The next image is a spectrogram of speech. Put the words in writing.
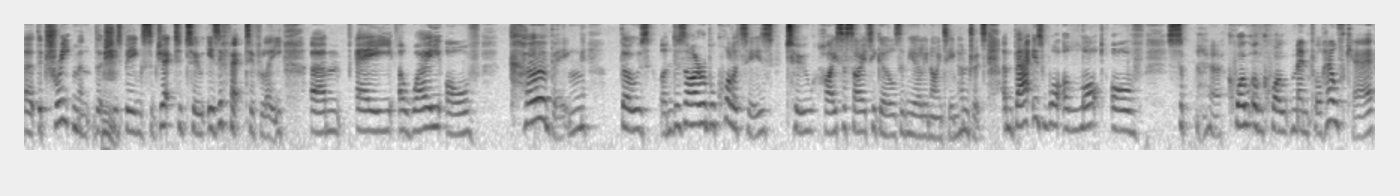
uh, the treatment that she's being subjected to is effectively um, a a way of curbing those undesirable qualities to high society girls in the early 1900s. And that is what a lot of quote unquote mental health care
